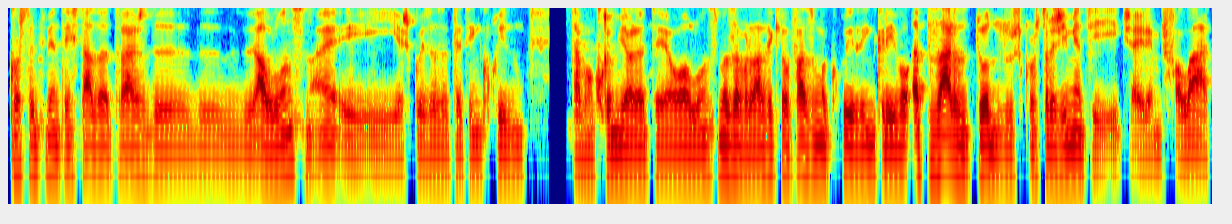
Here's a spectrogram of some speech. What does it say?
constantemente tem estado atrás de, de, de, Alonso, não é? E, as coisas até têm corrido, estavam a correr melhor até ao Alonso, mas a verdade é que ele faz uma corrida incrível, apesar de todos os constrangimentos, e que já iremos falar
